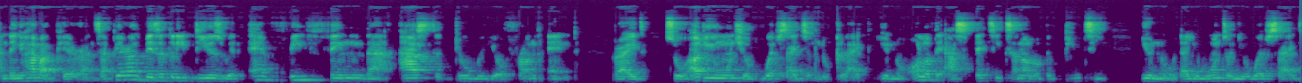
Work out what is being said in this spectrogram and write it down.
And then you have appearance. Appearance basically deals with everything that has to do with your front end, right? So how do you want your website to look like? You know, all of the aesthetics and all of the beauty, you know, that you want on your website,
